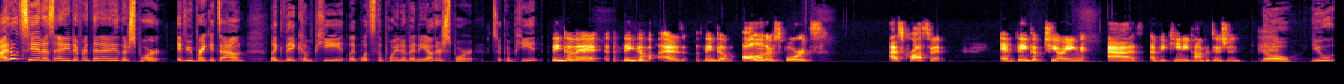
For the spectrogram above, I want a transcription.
I don't see it as any different than any other sport. If you break it down, like they compete, like what's the point of any other sport? To compete? think of it think of as think of all other sports as CrossFit and think of cheering as a bikini competition. No, you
